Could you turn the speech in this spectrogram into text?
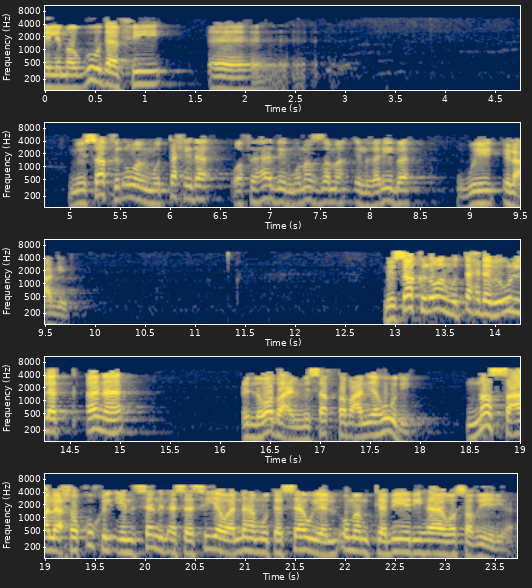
اللي موجودة في ميثاق الأمم المتحدة وفي هذه المنظمة الغريبة والعجيبة. ميثاق الأمم المتحدة بيقول لك أنا اللي وضع الميثاق طبعا يهودي. نص على حقوق الإنسان الأساسية وأنها متساوية للأمم كبيرها وصغيرها.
